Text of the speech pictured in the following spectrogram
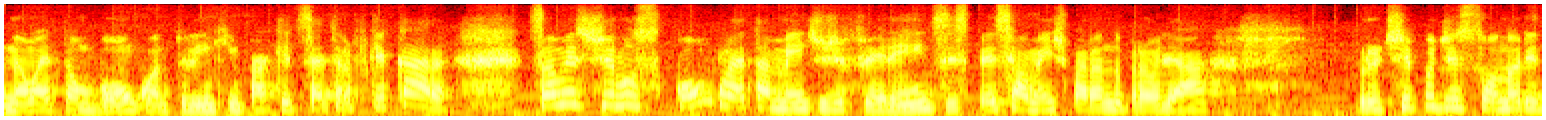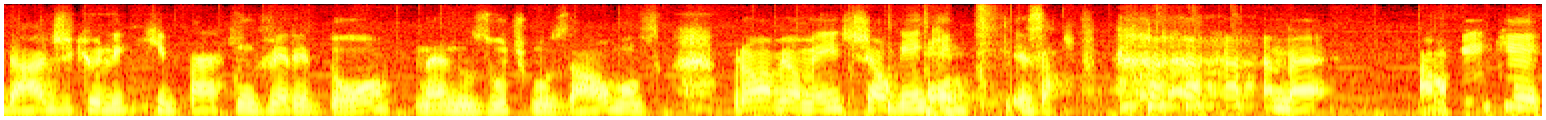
não é tão bom quanto o Linkin Park, etc. Porque, cara, são estilos completamente diferentes, especialmente parando para olhar para o tipo de sonoridade que o Linkin Park enveredou, né, nos últimos álbuns, provavelmente alguém que, exato, né? Alguém que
